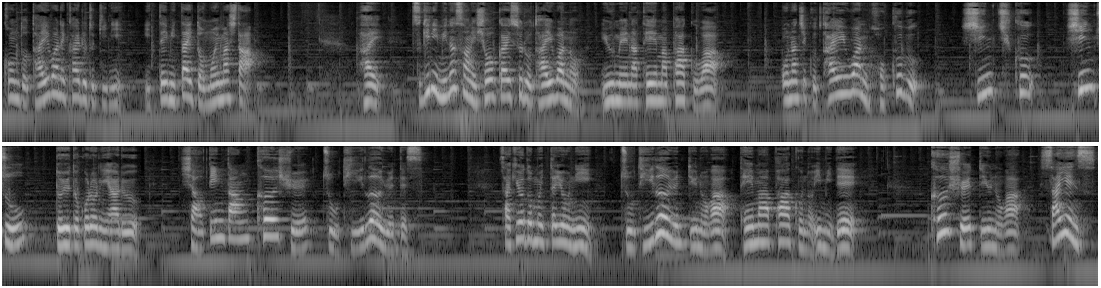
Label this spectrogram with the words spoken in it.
今度台湾に帰る時に行ってみたいと思いました。はい。次に皆さんに紹介する台湾の有名なテーマパークは同じく台湾北部新築新竹というところにある小叮当科学主題乐園です。先ほども言ったように主題乐園っていうのがテーマパークの意味で科学っていうのがサイエンス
